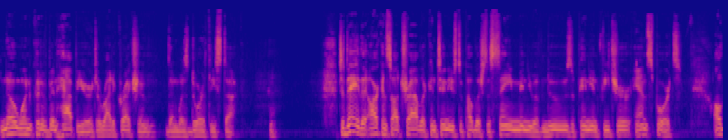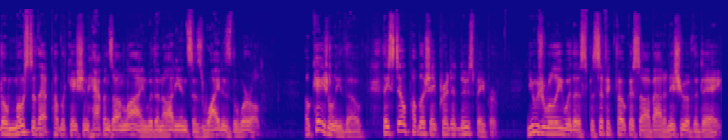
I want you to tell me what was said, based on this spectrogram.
No one could have been happier to write a correction than was Dorothy Stuck. Today, the Arkansas Traveler continues to publish the same menu of news, opinion, feature, and sports, although most of that publication happens online with an audience as wide as the world. Occasionally, though, they still publish a printed newspaper, usually with a specific focus about an issue of the day.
